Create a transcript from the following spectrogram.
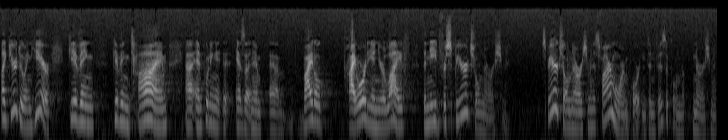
like you're doing here, giving, giving time uh, and putting it as a, a vital priority in your life the need for spiritual nourishment. Spiritual nourishment is far more important than physical nourishment.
